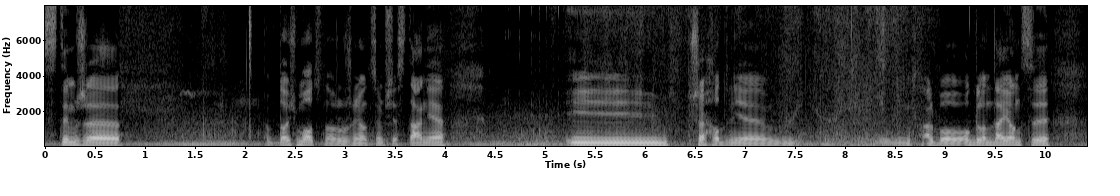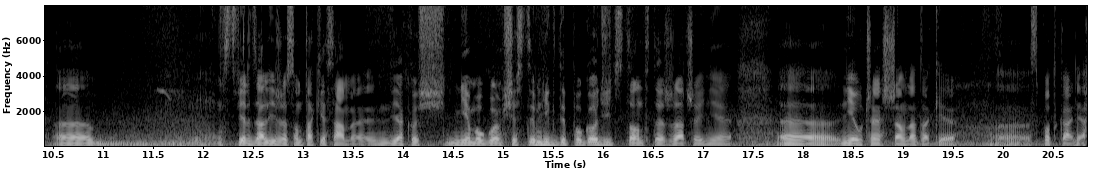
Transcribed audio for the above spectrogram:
Z tym, że w dość mocno różniącym się stanie i przechodnie albo oglądający e, stwierdzali, że są takie same. Jakoś nie mogłem się z tym nigdy pogodzić, stąd też raczej nie, e, nie uczęszczam na takie e, spotkania.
